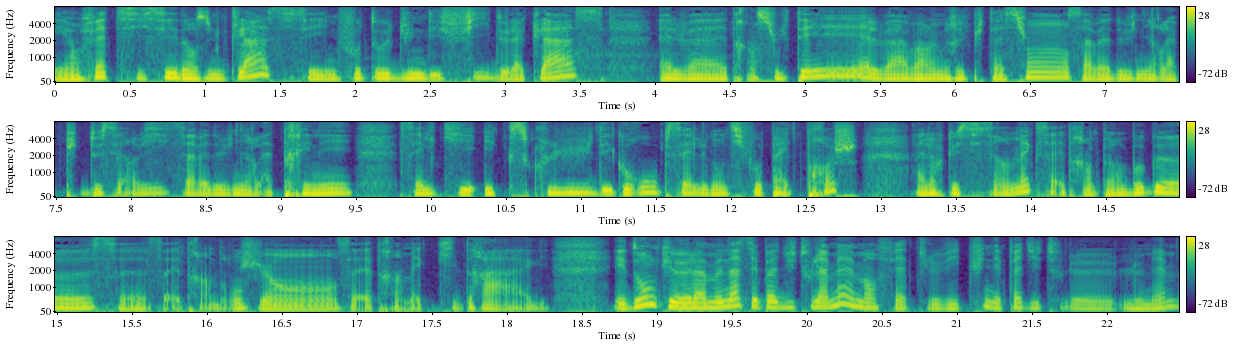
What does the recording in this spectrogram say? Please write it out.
Et en fait, si c'est dans une classe, si c'est une photo d'une des filles de la classe, elle va être insultée, elle va avoir une réputation, ça va devenir la pute de service, ça va devenir la traînée, celle qui est exclue des groupes, celle dont il faut pas être proche. Alors que si c'est un mec, ça va être un peu un beau gosse, euh, ça va être un donjon, ça va être un mec qui drague. Et donc, euh, la menace n'est pas du tout la même, en fait. Le vécu n'est pas du tout le même.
